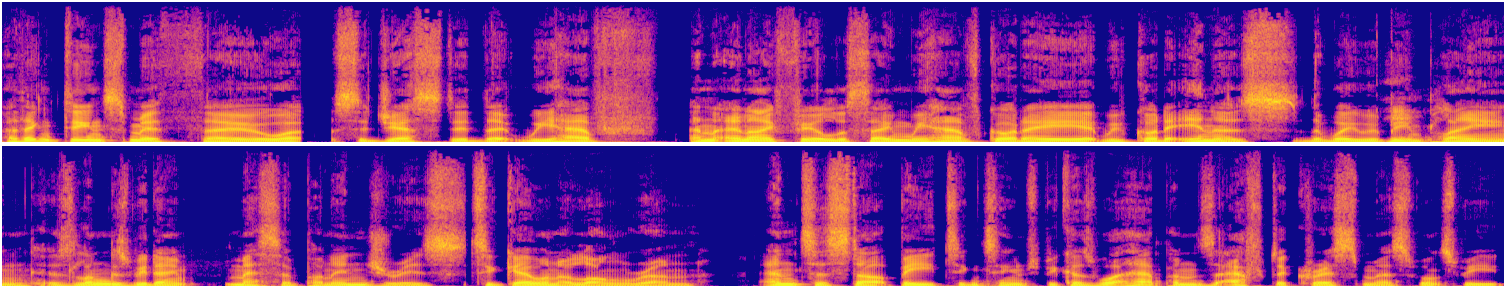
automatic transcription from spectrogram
I think Dean Smith though uh, suggested that we have, and and I feel the same. We have got a we've got it in us the way we've been playing. As long as we don't mess up on injuries, to go on a long run and to start beating teams. Because what happens after Christmas, once we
